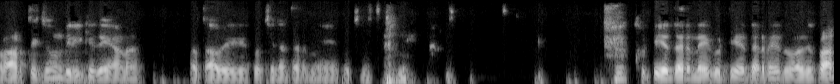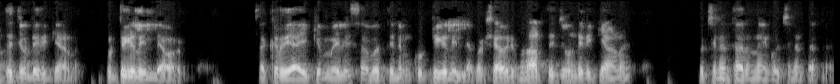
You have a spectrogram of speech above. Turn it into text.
പ്രാർത്ഥിച്ചുകൊണ്ടിരിക്കുകയാണ്. ഭർത്താവെ കൊച്ചിനെ തരണേ കൊച്ചിനെ തരണേ. കുട്ടിയെ തരണേ കുട്ടിയെ തരണേ എന്ന് പറഞ്ഞ് പ്രാർത്ഥിച്ചുകൊണ്ടിരിക്കുകയാണ്. കുട്ടികളില്ല അവർക്ക്. സക്രിയായിക്കും എലിസബത്തിനും കുട്ടികളില്ല. പക്ഷെ അവർ പ്രാർത്ഥിച്ചുകൊണ്ടിരിക്കുകയാണ്. കൊച്ചിനെ തരണേ കൊച്ചിനെ തരണേ.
